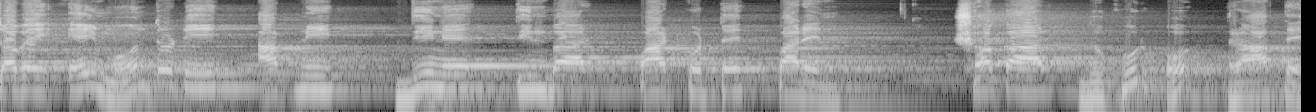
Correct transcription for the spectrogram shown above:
তবে এই মন্ত্রটি আপনি দিনে তিনবার পাঠ করতে পারেন, সকাল, দুপুর ও রাতে।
